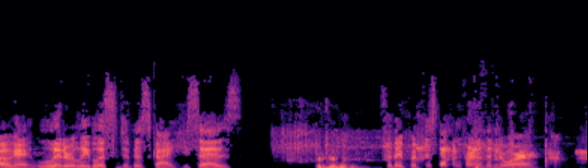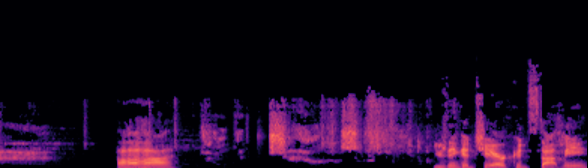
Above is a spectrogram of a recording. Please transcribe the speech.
Okay, literally listen to this guy. He says, "So they put this stuff in front of the door." Ha ha ha. You think a chair could stop me?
